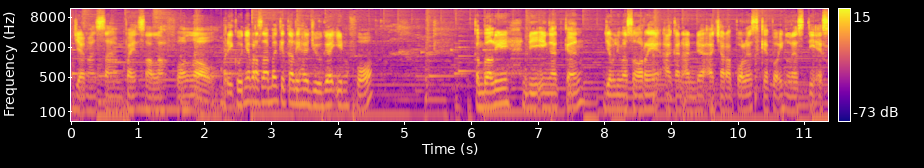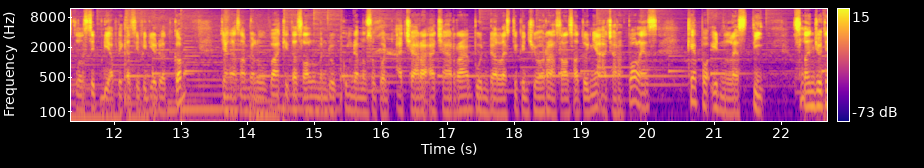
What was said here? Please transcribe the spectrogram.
jangan sampai salah follow. Berikutnya persahabat kita lihat juga info. Kembali diingatkan jam 5 sore akan ada acara Poles Kepoin Lesti eksklusif di aplikasi video.com Jangan sampai lupa kita selalu mendukung dan mensupport acara-acara Bunda Lesti Kejora, salah satunya acara Poles Kepoin Lesti. Selanjutnya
